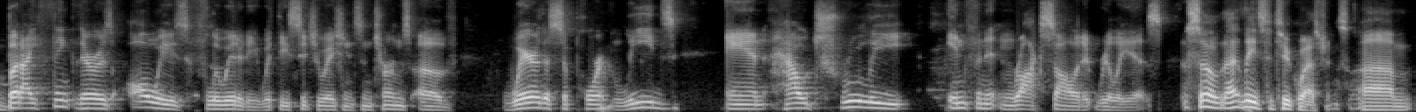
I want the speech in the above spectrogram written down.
but I think there is always fluidity with these situations in terms of where the support leads and how truly infinite and rock solid it really is. So that leads to two questions. Um,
